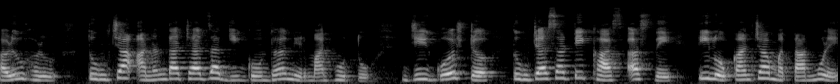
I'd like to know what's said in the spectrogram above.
हळूहळू तुमच्या आनंदाच्या जागी गोंधळ निर्माण होतो. जी गोष्ट तुमच्यासाठी खास असते ती लोकांच्या मतांमुळे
